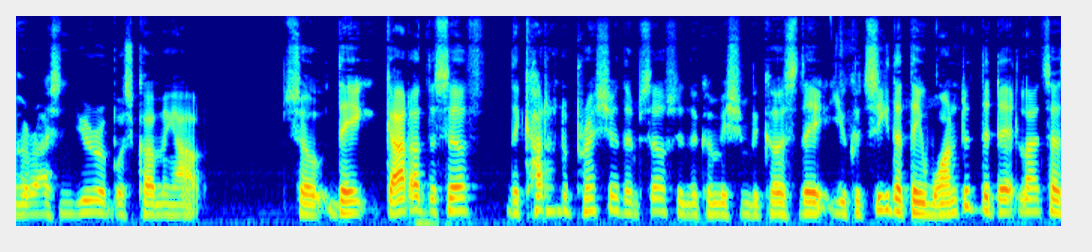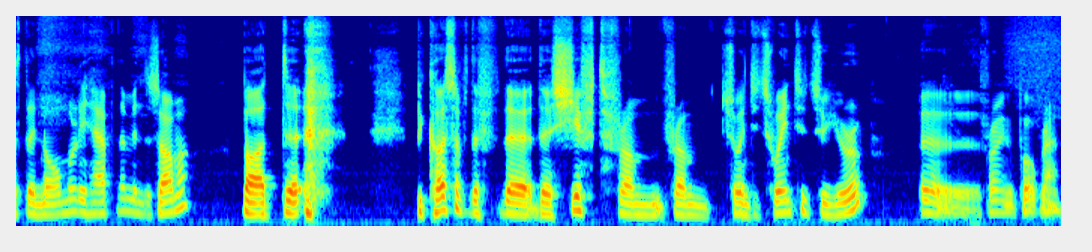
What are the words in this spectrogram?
Horizon Europe was coming out. So they got on the self they cut under pressure themselves in the commission because they you could see that they wanted the deadlines as they normally have them in the summer, but uh, because of the, the the shift from from 2020 to Europe uh, framework program,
